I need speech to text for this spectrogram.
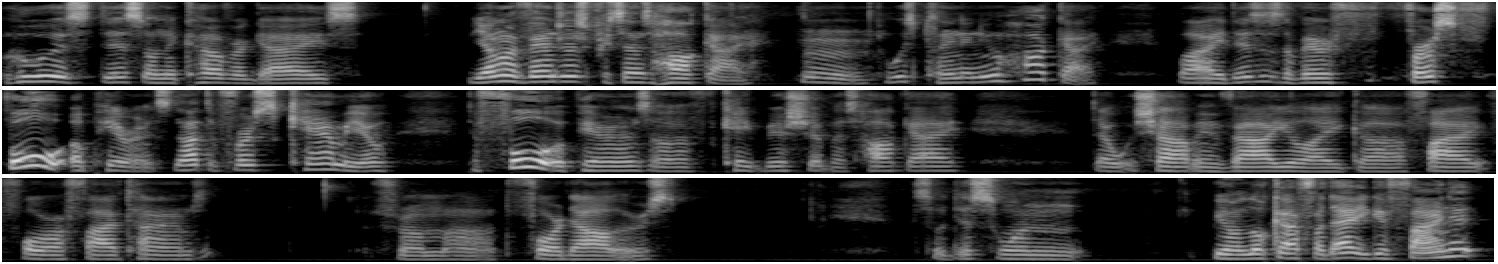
Who is this on the cover, guys? Young Avengers presents Hawkeye. Hmm, who is playing the new Hawkeye? Why, this is the very first full appearance, not the first cameo, the full appearance of Kate Bishop as Hawkeye that would shop in value like uh, five, four or five times from uh, four dollars. So this one, be on lookout for that. You can find it,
